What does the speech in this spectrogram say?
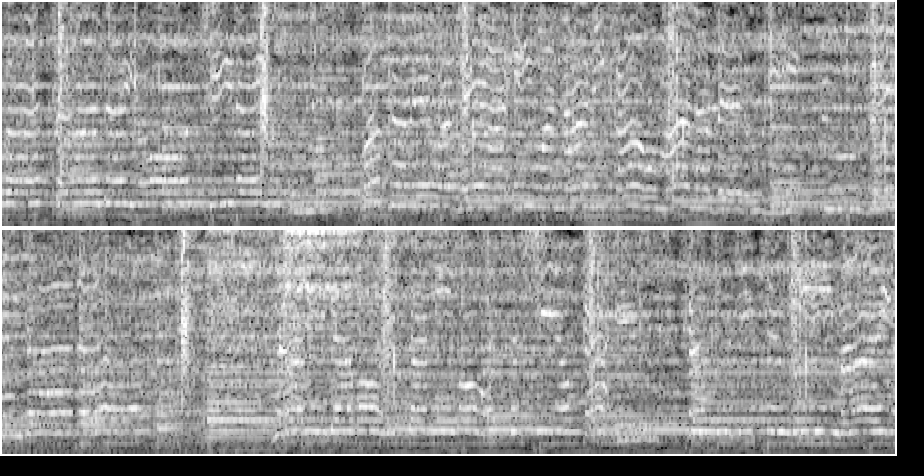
張っただよ。地雷つも別れは出会いは何かを学べる必然だろ涙も痛みも私を変える。確実に今よ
